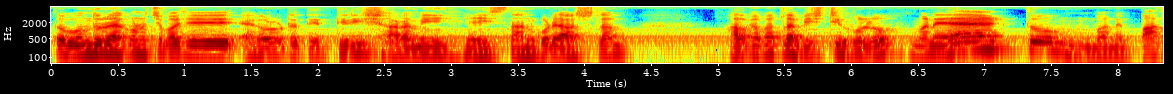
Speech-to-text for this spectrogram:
তো বন্ধুরা, এখন হচ্ছে বাজে এগারোটা তেত্রিশ, আর আমি এই স্নান করে আসলাম। হালকা পাতলা বৃষ্টি হলো মানে একদম মানে পাঁচ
